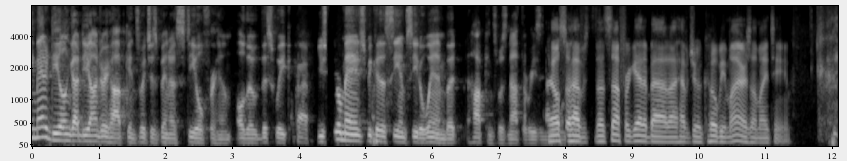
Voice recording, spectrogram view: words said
he made a deal and got DeAndre Hopkins, which has been a steal for him. Although this week Okay. you still managed because of CMC to win, but Hopkins was not the reason. I also have. Let's not forget about. I have Jakobi Meyers on my team.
